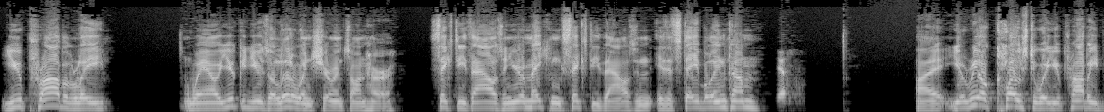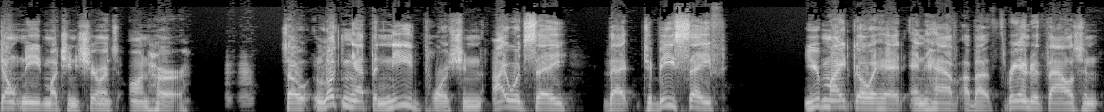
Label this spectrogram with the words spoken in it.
you probably, well, you could use a little insurance on her. 60,000, you're making 60,000. Is it stable income? Yes. Uh, you're real close to where you probably don't need much insurance on her. hmm So looking at the need portion, I would say that to be safe, you might go ahead and have about 300,000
